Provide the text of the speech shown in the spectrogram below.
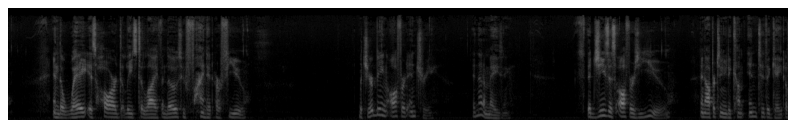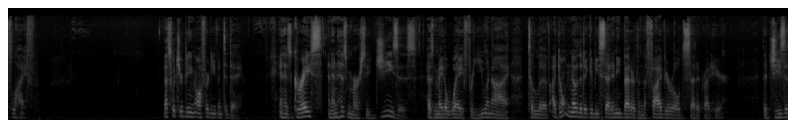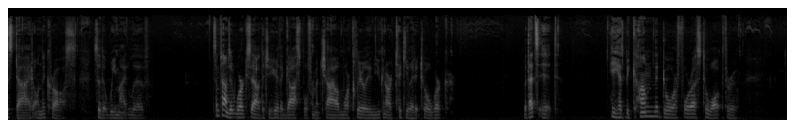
and the way is hard that leads to life, and those who find it are few but you're being offered entry. Isn't that amazing? That Jesus offers you an opportunity to come into the gate of life. That's what you're being offered even today. In His grace and in His mercy, Jesus has made a way for you and I to live. I don't know that it could be said any better than the five year old said it right here that Jesus died on the cross so that we might live. Sometimes it works out that you hear the gospel from a child more clearly than you can articulate it to a worker. But that's it. He has become the door for us to walk through.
